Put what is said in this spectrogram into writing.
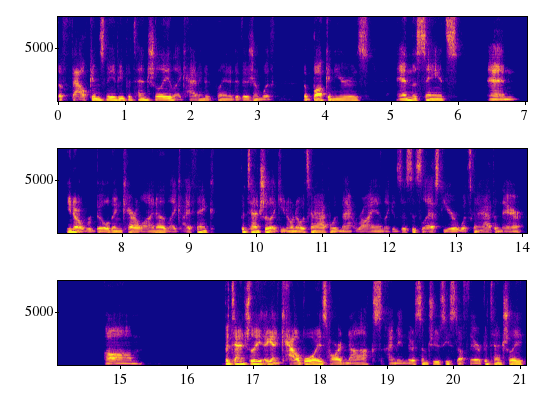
the Falcons maybe potentially like having to play in a division with the Buccaneers and the Saints and you know rebuilding Carolina like I think potentially like you don't know what's going to happen with Matt Ryan like is this his last year what's going to happen there um potentially again Cowboys hard knocks I mean there's some juicy stuff there potentially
